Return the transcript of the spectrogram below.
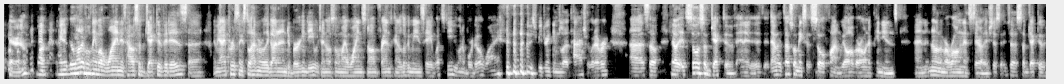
fair enough. Well, I mean, the wonderful thing about wine is how subjective it is. Uh, I mean, I personally still haven't really gotten into Burgundy, which I know some of my wine snob friends kind of look at me and say, "What, Steve? You want a Bordeaux? Why? you should be drinking La Tâche or whatever." Uh, so no, it's so subjective, and it, it, that, that's what makes it so fun. We all have our own opinions, and none of them are wrong necessarily. It's just it's a subjective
